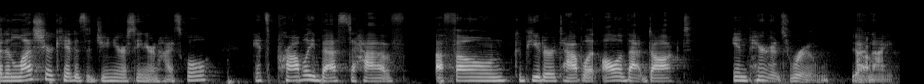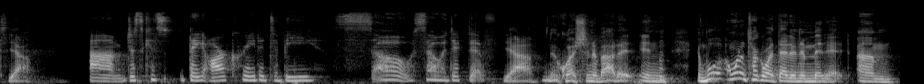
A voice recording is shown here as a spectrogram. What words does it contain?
But unless your kid is a junior or senior in high school, it's probably best to have a phone, computer, tablet, all of that docked in parents' room Yeah. at night. Yeah. Um, just because they are created to be so, so addictive. Yeah, no question about it. And and we'll, I want to talk about that in a minute um,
